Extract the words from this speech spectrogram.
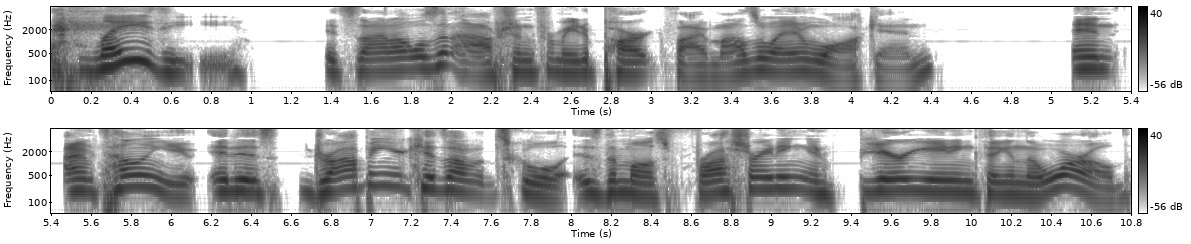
lazy. it's not always an option for me to park five miles away and walk in. And I'm telling you, it is dropping your kids off at school is the most frustrating, infuriating thing in the world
